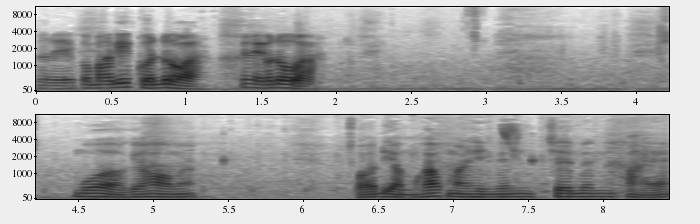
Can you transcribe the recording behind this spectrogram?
Đấy, có mang đít cuốn đồ à? Cái này có đồ à? Mua ở cái hòm á. Có điểm góc màn hình bên trên bên phải ấy.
